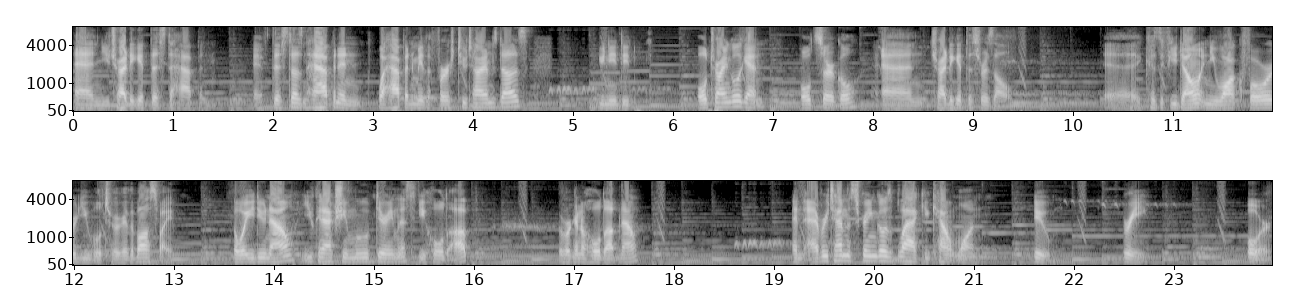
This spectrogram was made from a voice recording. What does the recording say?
and you try to get this to happen. If this doesn't happen and what happened to me the first two times does, you need to hold triangle again, hold circle, and try to get this result because uh, if you don't and you walk forward, you will trigger the boss fight. So what you do now, you can actually move during this if you hold up. So we're going to hold up now. And every time the screen goes black, you count one, two, three, four,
